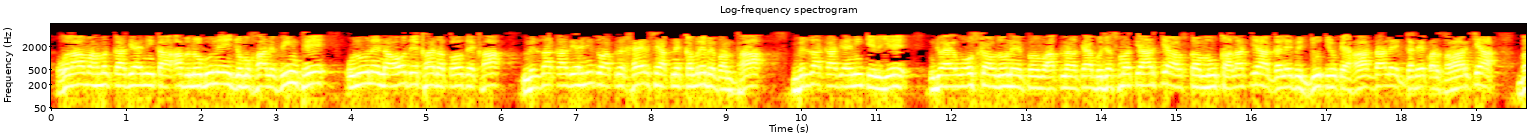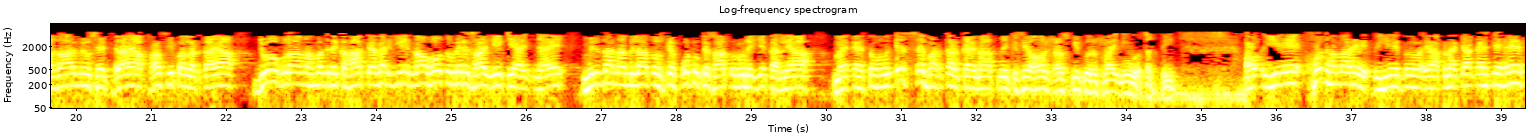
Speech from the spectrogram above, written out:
غلام محمد قادیانی کا اب لوگوں نے جو مخالفین تھے، انہوں نے نہ او دیکھا نہ تو دیکھا۔ مرزا قادیانی تو اپنے خیر سے اپنے کمرے میں بند تھا۔ مرزا قادیانی کے لیے جو ہے وہ اس کا انہوں نے اپنا کیا مجسمہ تیار کیا، اس کا منہ کالا کیا، گلے میں جوتیوں کے ہاتھ ڈالے گدے پر سوار کیا، بازار میں اسے پھرایا، پھانسی پر لٹکایا۔ جو غلام احمد نے کہا کہ اگر یہ نہ ہو تو میرے ساتھ یہ کیا جائے، مرزا نہ ملا تو اس کے فوٹو کے ساتھ انہوں نے یہ کر لیا۔ میں کہتا ہوں اس سے بڑھ کر کائنات میں کسی اور شخص کی کوئی رسوائی نہیں ہو سکتی۔ اور یہ خود ہمارے یہ اپنا کیا کہتے ہیں؟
